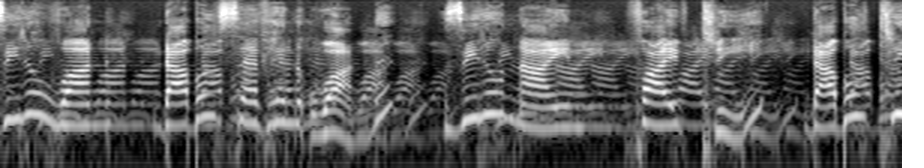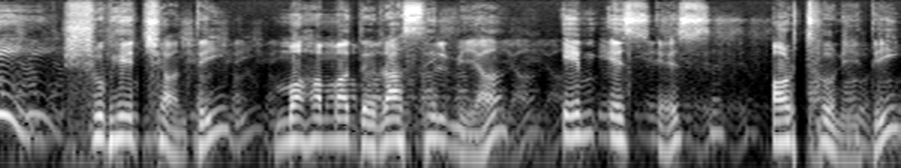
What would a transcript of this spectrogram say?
zero one double seven one zero nine five three double three শুভেচ্ছান্তি Mohammad Rasel Mia M S S অর্থনীতি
